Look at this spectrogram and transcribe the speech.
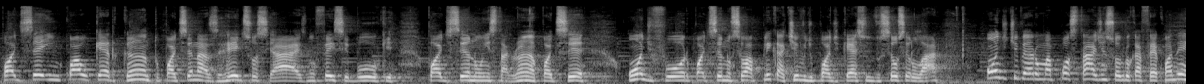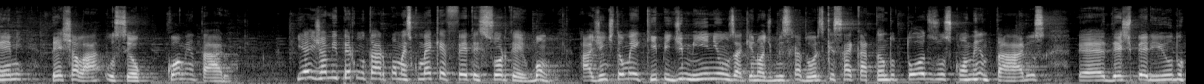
Pode ser em qualquer canto, pode ser nas redes sociais, no Facebook, pode ser no Instagram, pode ser onde for, pode ser no seu aplicativo de podcast do seu celular. Onde tiver uma postagem sobre o Café com ADM, deixa lá o seu comentário. E aí já me perguntaram, pô, mas como é que é feito esse sorteio? Bom, a gente tem uma equipe de Minions aqui no Administradores que sai catando todos os comentários é, deste período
